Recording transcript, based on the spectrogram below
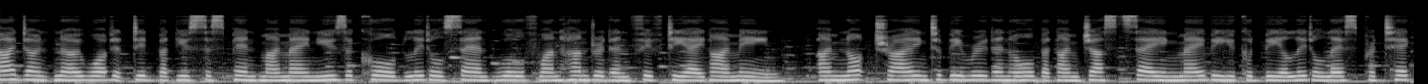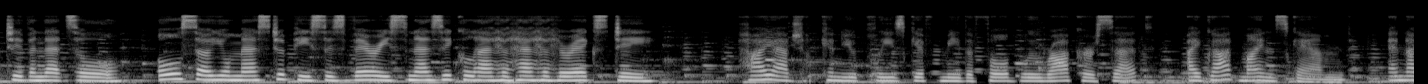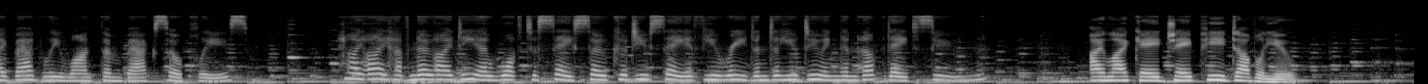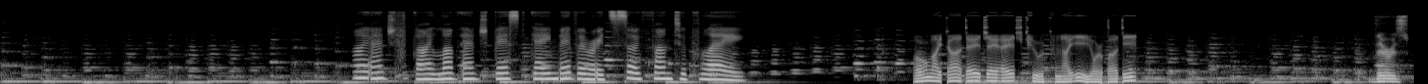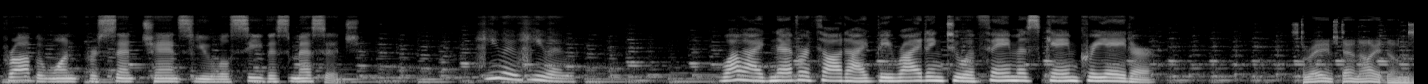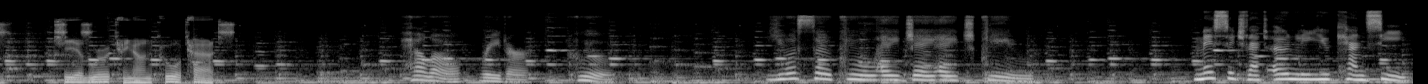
I don't know what it did but you suspend my main user called Little Sand Wolf 158 I mean, I'm not trying to be rude and all but I'm just saying maybe you could be a little less protective and that's all. Also your masterpiece is very snazzical xd. Hi Aj, can you please gift me the full blue rocker set? I got mine scammed. And I badly want them back so please? Hi I have no idea what to say so could you say if you read and are you doing an update soon? I like AJPW. AJ, I love AJ best game ever it's so fun to play. Oh my god AJHQ can I eat your buddy? There's prob a 1% chance you will see this message. Hello, hello. Wow I'd never thought I'd be writing to a famous game creator. Strange den items. She is working on cool cats. Hello, reader. Who? You're so cool AJHQ. Message that only you can see.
